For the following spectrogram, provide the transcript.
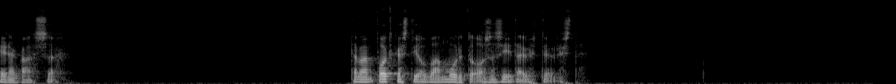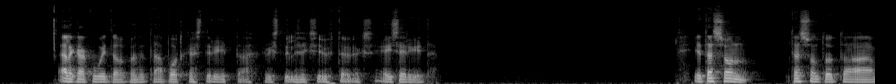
heidän kanssaan. Tämä podcasti on vain murtoosa siitä yhteydestä. Älkää kuvitelko, että tämä podcasti riittää kristilliseksi yhteydeksi. Ei se riitä. Ja tässä on, tässä on tota,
